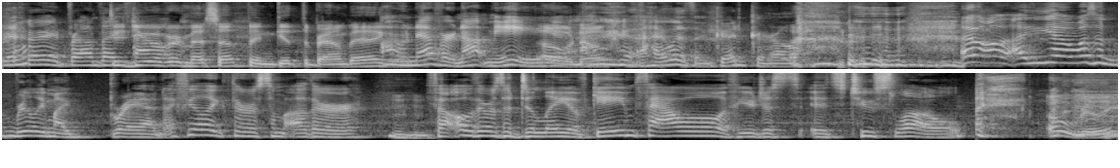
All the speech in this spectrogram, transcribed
right, brown bag." Did you ever mess up and get the brown bag? Oh, or- never, not me. Oh, no? I, was a good girl. I, I- yeah, it wasn't really my brand. I feel like there was some other. Mm-hmm. Foul. Oh, there was a delay of game foul. If you're just, it's too slow. Oh really?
